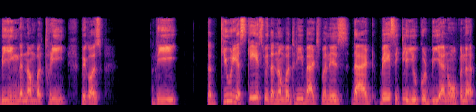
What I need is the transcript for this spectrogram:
being the number three. Because the the curious case with the number three batsman is that basically you could be an opener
